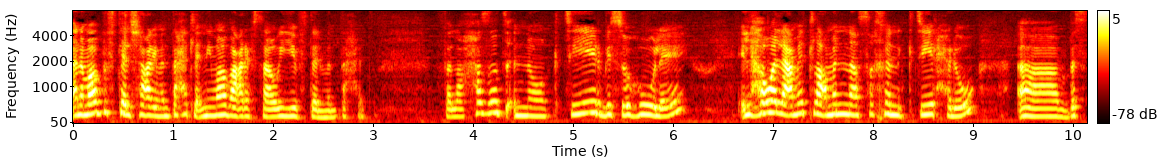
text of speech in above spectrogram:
أنا ما بفتل شعري من تحت لأني ما بعرف ساويه يفتل من تحت. فلاحظت إنه كتير بسهولة. الهواء اللي عم يطلع منها سخن كتير حلو. آه بس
